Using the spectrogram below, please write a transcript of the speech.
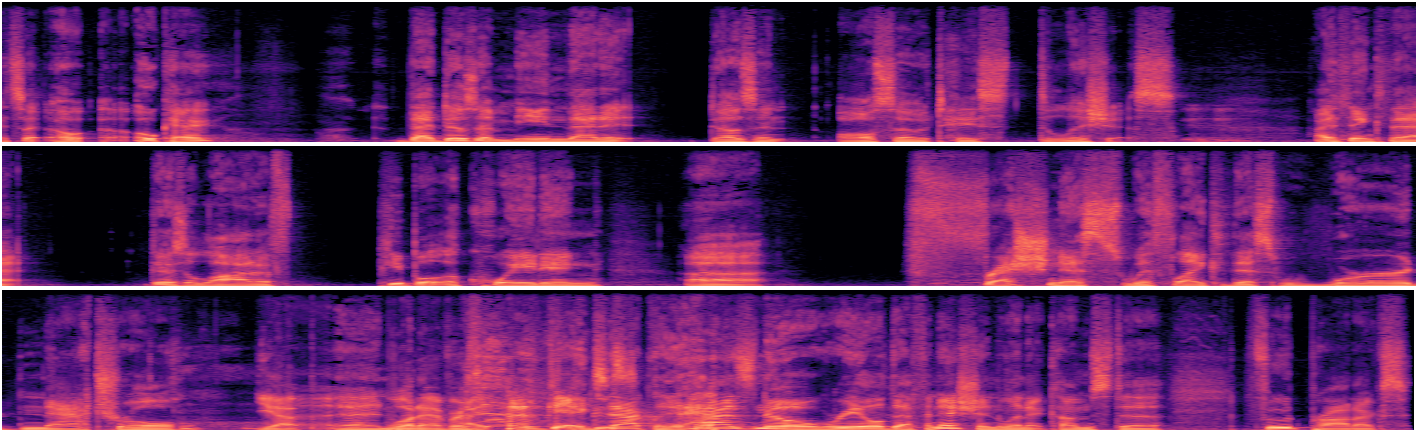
it's like oh okay that doesn't mean that it doesn't also taste delicious i think that there's a lot of people equating uh freshness with like this word natural Yeah. and whatever. I- exactly. It has no real definition when it comes to food products.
